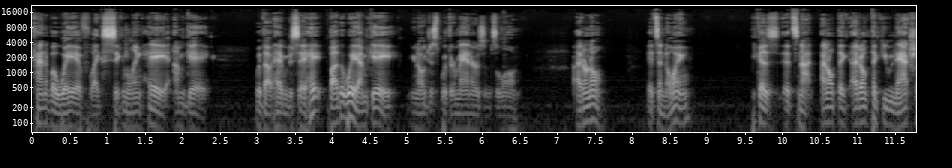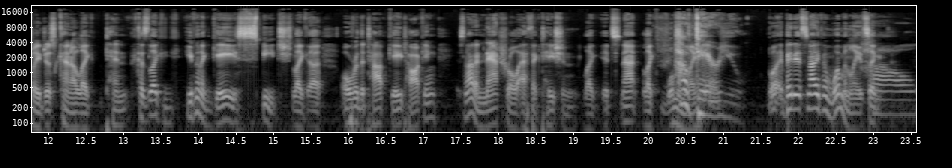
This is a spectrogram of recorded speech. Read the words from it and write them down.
kind of a way of like signaling, "Hey, I'm gay," without having to say, "Hey, by the way, I'm gay," you know, just with their mannerisms alone. I don't know. It's annoying because it's not I don't think I don't think you naturally just kind of like tend cuz like even a gay speech, like uh, a over the top gay talking, it's not a natural affectation. Like it's not like womanly How dare you? Well, but it's not even womanly. It's like How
